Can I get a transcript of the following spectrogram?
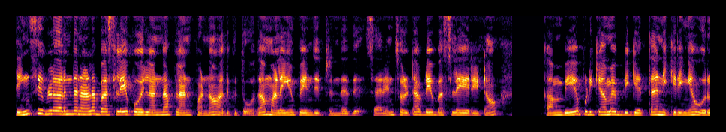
திங்ஸ் இவ்வளோ இருந்தனால பஸ்லேயே போயிடலான்னு தான் பிளான் பண்ணோம். அதுக்கு தோதா மழையும் பெஞ்சிட்டு இருந்தது. சரின்னு சொல்லிட்டு அப்படியே பஸ்ஸில் ஏறிட்டோம். கம்பியே பிடிக்காம இப்படி கெத்தாக நிற்கிறீங்க ஒரு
